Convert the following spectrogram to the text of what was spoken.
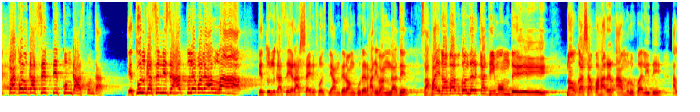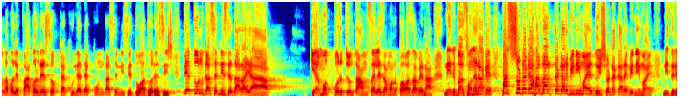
এক পাগল গাছের কোন গাছ কোন গাছ? তেঁতুল গাছের নিচে হাত তুলে বলে, আল্লাহ, তেঁতুল গাছে রাজশাহীর ফজলি আমদের রংপুরের হারিভাঙ্গা দে, সাফাই নবাবগঞ্জের কাঠি মন দে পাহাড়ের আমরুপালি দে। আল্লাহ বলে, পাগল রে, চোখটা খুলে দেখ কোন গাছের নিচে দোয়া ধরেছিস। তেঁতুল গাছের নিচে দাঁড়ায়া কিয়ামত পর্যন্ত আমসাইলে যেমন পাওয়া যাবে না। নির্বাচনের আগে পাঁচশো টাকা, হাজার টাকার বিনিময়ে, দুইশো টাকার বিনিময়ে নিজের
